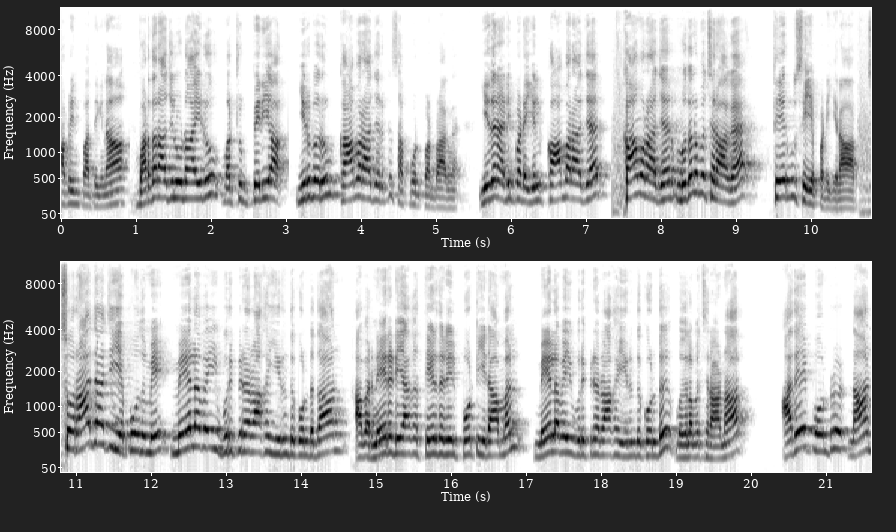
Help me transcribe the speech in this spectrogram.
அப்படின்னு பாத்தீங்கன்னா வரதராஜலு நாயுடு மற்றும் பெரியார் இருவரும் காமராஜருக்கு சப்போர்ட் பண்றாங்க. இதன் அடிப்படையில் காமராஜர் காமராஜர் முதலமைச்சராக தேர்வு செய்யப்படுகிறார். சோ ராஜாஜி எப்போதுமே மேலவை உறுப்பினராக இருந்து கொண்டுதான் அவர் நேரடியாக தேர்தலில் போட்டியிடாமல் மேலவை உறுப்பினராக இருந்து கொண்டு முதலமைச்சரானார். அதே போன்று நான்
